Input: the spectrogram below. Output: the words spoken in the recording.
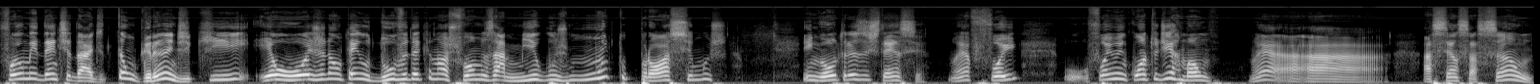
foi uma identidade tão grande que eu hoje não tenho dúvida que nós fomos amigos muito próximos em outra existência. Não é? foi, foi um encontro de irmão. Não é? a, a, a sensação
